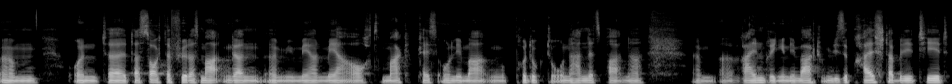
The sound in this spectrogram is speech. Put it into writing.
Ähm, und das sorgt dafür, dass Marken dann irgendwie mehr und mehr auch zu Marketplace-Only-Marken, Produkte ohne Handelspartner ähm, reinbringen in den Markt, um diese Preisstabilität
